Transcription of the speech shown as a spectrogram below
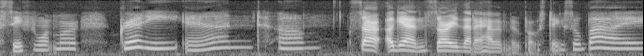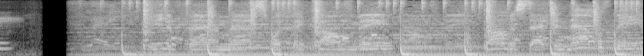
see if you want more Granny. And, um. Sorry again, sorry that I haven't been posting. So bye. Peter Pan, that's what they call me. I promise that you never be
